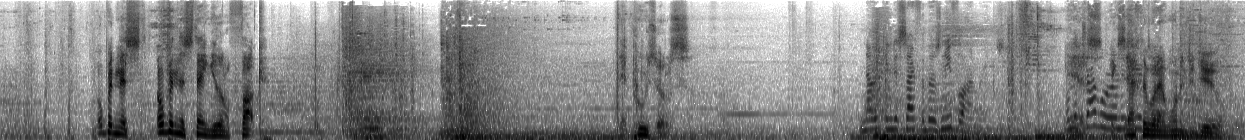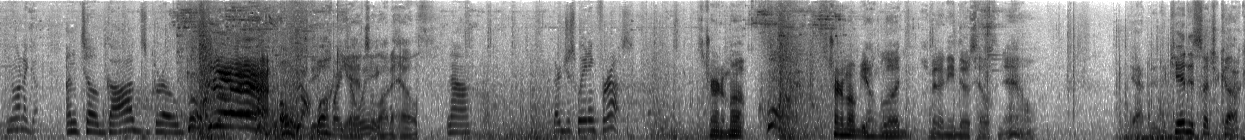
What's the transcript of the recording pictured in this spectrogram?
Open this. Open this thing, you little fuck. The puzzles. Now we can decipher those Nephilim rings. And the Yes, travel room is exactly what I wanted to do. You wanna go? Until gods grow good. Yeah! Oh, fuck yeah, that's a lot of health. no. They're just waiting for us. Let's turn them up. Let's turn them up, young blood. I bet I need those health now. Yeah, dude, the kid is such a cuck.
